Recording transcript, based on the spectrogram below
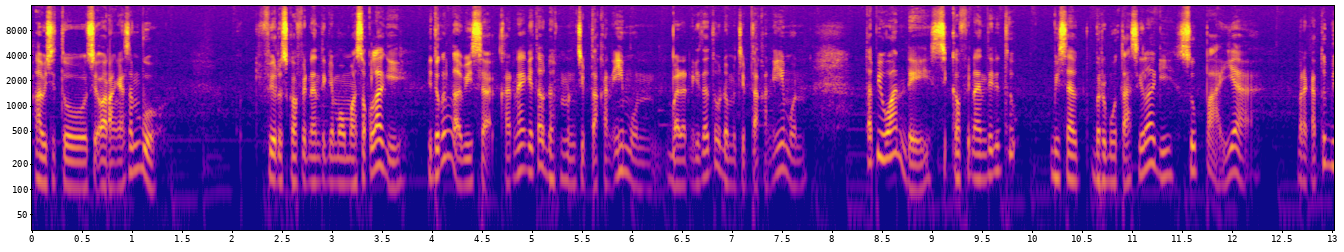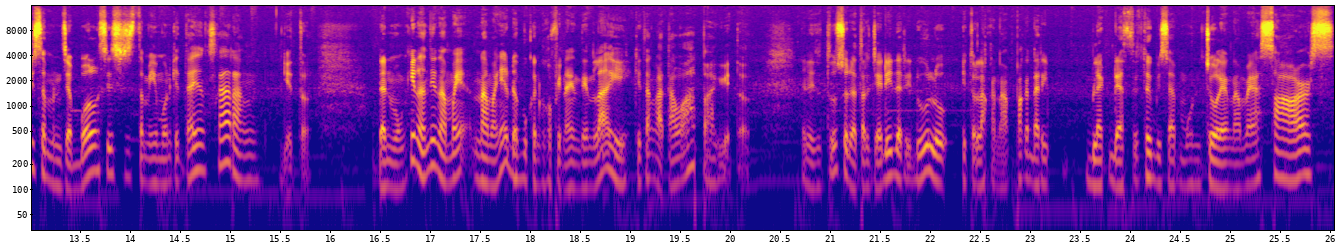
habis itu si orangnya sembuh virus COVID-19 yang mau masuk lagi itu kan nggak bisa karena kita udah menciptakan imun badan kita tuh udah menciptakan imun. Tapi one day si COVID-19 itu bisa bermutasi lagi supaya mereka tuh bisa menjebol si sistem imun kita yang sekarang gitu. Dan mungkin nanti namanya namanya udah bukan COVID-19 lagi kita nggak tahu apa gitu. Dan itu tuh sudah terjadi dari dulu. Itulah kenapa dari Black Death itu bisa muncul yang namanya SARS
